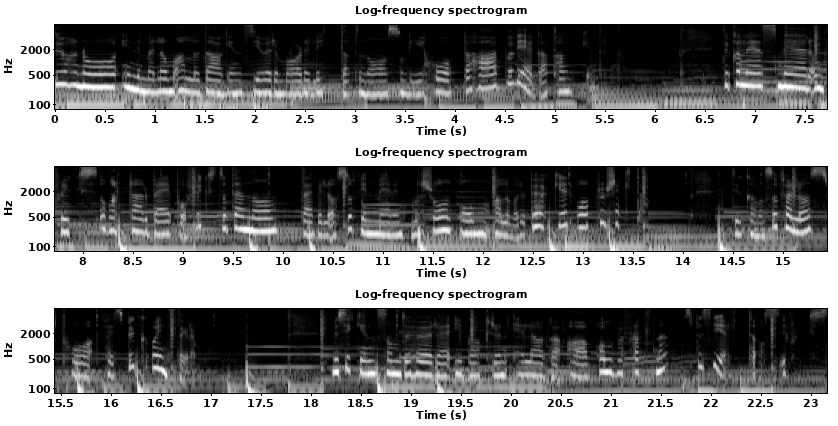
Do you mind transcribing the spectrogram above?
Du har nå innimellom alle dagens gjøremål lytta til noe som vi håper har bevega tanken din. Du kan lese mer om Flux og vårt arbeid på flux.no. Der vil du også finne mer informasjon om alle våre bøker og prosjekter. Du kan også følge oss på Facebook og Instagram. Musikken som du hører i bakgrunnen er laga av Olve Flakne, spesielt til oss i Flux.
